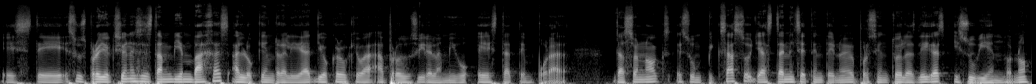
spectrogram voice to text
este, sus proyecciones están bien bajas a lo que en realidad yo creo que va a producir el amigo esta temporada. Dawson Knox es un pixazo, ya está en el 79% de las ligas y subiendo, ¿no?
